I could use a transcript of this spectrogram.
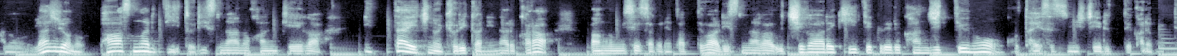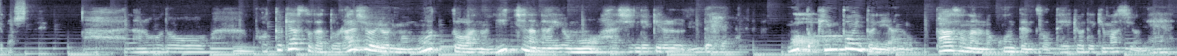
あの、ラジオのパーソナリティとリスナーの関係が1対1の距離感になるから、番組制作にあたってはリスナーが内側で聞いてくれる感じっていうのをこう大切にしているって彼も言ってましたね。あなるほど、うん、ポッドキャストだとラジオよりももっとあのニッチな内容も発信できるんでもっとピンポイントにあのパーソナルなコンテンツを提供できますよね。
